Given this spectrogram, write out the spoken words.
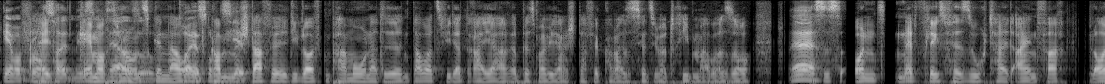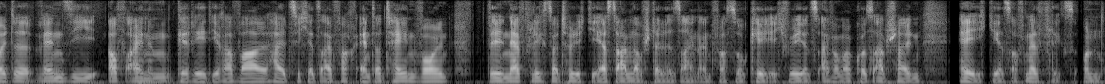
Game of Thrones halt, halt Game of Thrones, ja, also genau. Es kommt eine Staffel, die läuft ein paar Monate, dann dauert es wieder drei Jahre, bis mal wieder eine Staffel kommt. Also ist jetzt übertrieben, aber so. Ja. Es ist, und Netflix versucht halt einfach, Leute, wenn sie auf einem Gerät ihrer Wahl halt sich jetzt einfach entertainen wollen, will Netflix natürlich die erste Anlaufstelle sein. Einfach so, okay, ich will jetzt einfach mal kurz abschalten. Hey, ich gehe jetzt auf Netflix. Und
